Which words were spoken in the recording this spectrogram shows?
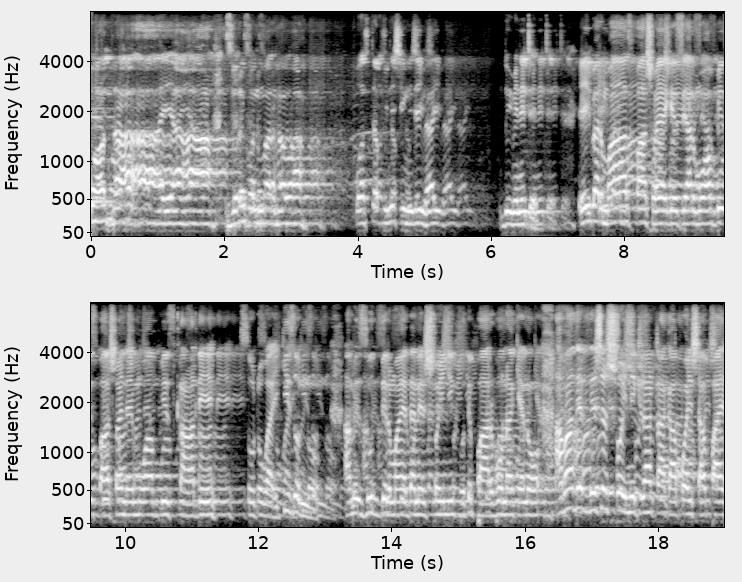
বদায়া জোরে কোন মার হাওয়া পোস্টটা ফিনিশিং দেই ভাই? দুই মিনিটে। এইবার মাস পাস হয়ে গেছে আর মুহাব্বিস পাস হয় নাই। মুহাব্বিস কাঁদে। ছোট ভাই কি জন্য? আমি যুদ্ধের ময়দানে সৈনিক হতে পারব না কেন? আমাদের দেশের সৈনিকরা টাকা পয়সা পায়।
